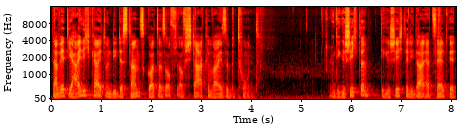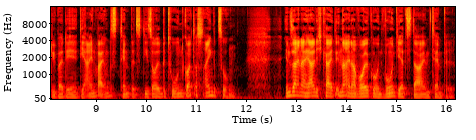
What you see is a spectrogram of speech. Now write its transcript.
Da wird die Heiligkeit und die Distanz Gottes auf, auf starke Weise betont. Und die Geschichte, die Geschichte, die da erzählt wird über die, die Einweihung des Tempels, die soll betonen, Gott ist eingezogen. In seiner Herrlichkeit in einer Wolke und wohnt jetzt da im Tempel.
